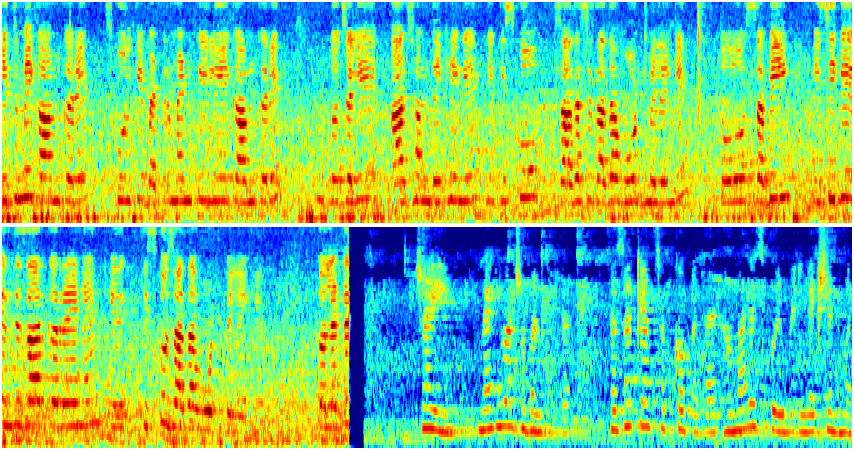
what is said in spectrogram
हित में काम करें स्कूल के बेटरमेंट के लिए काम करे। तो चलिए, आज हम देखेंगे कि किसको ज़्यादा से ज़्यादा वोट मिलेंगे। तो सभी इसी के इंतज़ार कर रहे हैं कि किसको ज़्यादा वोट मिलेंगे। तो लेटर हिंद मैं रिवा शुभंकर जैसा कि आप सबको पता है, हमारे स्कूल में इलेक्शन हुए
